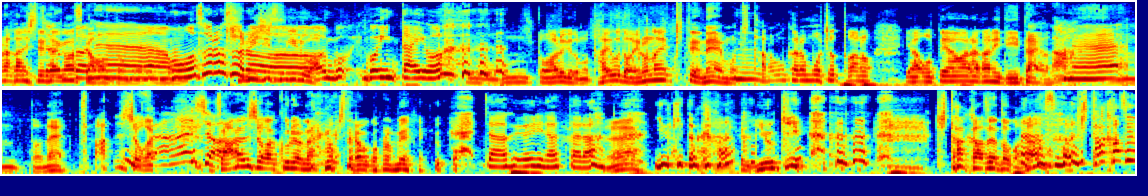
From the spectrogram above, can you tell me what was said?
らかにしていただけますかね本当もう。そろそろ厳しすぎるわ。もごご引退を。う本当悪いけども台風とかいろんな来てねもう頼むからもうちょっとあのいやお手柔らかにって言いたいよな。ねえ。本当ね。残暑が残暑。残暑が来るようになりましたよこのメールじゃあ冬になったら、をね雪とか。雪？北風とかな北風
